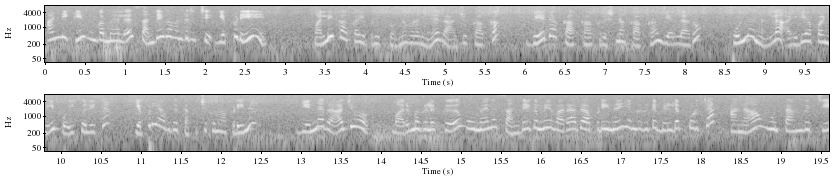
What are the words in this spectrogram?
அன்னைக்கு உங்கள் மேலே சந்தேகம் வந்துருச்சு. எப்படி? மல்லிகாக்கா இப்படி சொன்ன உடனே ராஜு காக்கா வேதா காக்கா கிருஷ்ணா காக்கா எல்லாரும் பொண்ணு நல்லா ஐடியா பண்ணி பொய் சொல்லிட்டு எப்படியாவது தப்பிச்சுக்கணும் அப்படின்னு. என்ன ராஜு? மருமகளுக்கு உன் மேல சந்தேகமே வராது அப்படின்னு எங்ககிட்ட பில்டப் கொடுத்த? ஆனா உன் தங்கச்சி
